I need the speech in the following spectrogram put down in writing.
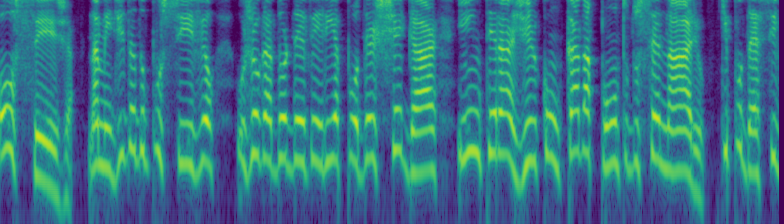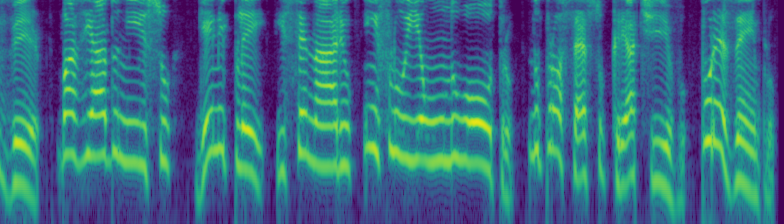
Ou seja, na medida do possível, o jogador deveria poder chegar e interagir com cada ponto do cenário que pudesse ver. Baseado nisso, gameplay e cenário influíam um no outro, no processo criativo. Por exemplo,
